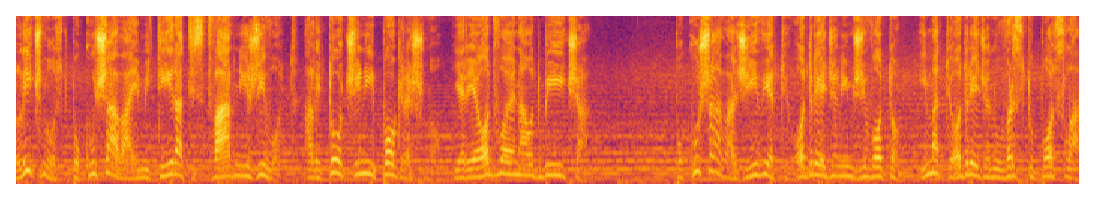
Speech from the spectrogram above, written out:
Ličnost pokušava imitirati stvarni život, ali to čini pogrešno jer je odvojena od bića. Pokušava živjeti određenim životom, imati određenu vrstu posla,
